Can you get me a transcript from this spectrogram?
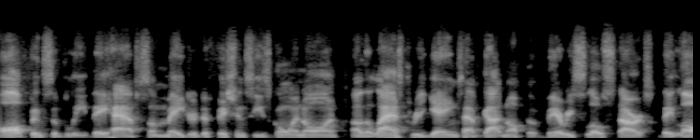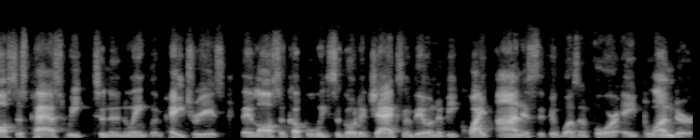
offensively, they have some major deficiencies going on. Uh, the last three games have gotten off the very slow starts. They lost this past week to the New England Patriots. They lost a couple weeks ago to Jacksonville. And to be quite honest, if it wasn't for a blunder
